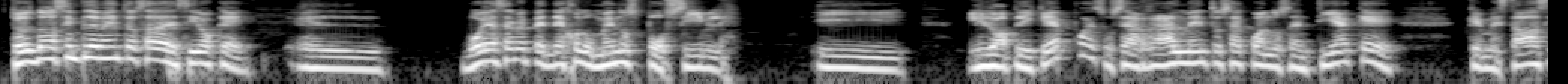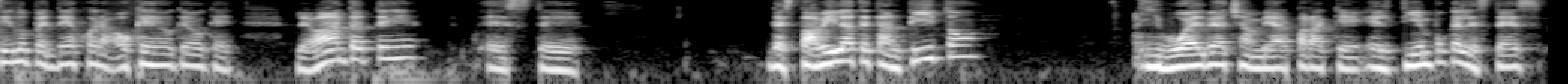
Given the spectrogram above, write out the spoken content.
entonces, no, simplemente, o sea, decir, ok, el, voy a hacerme pendejo lo menos posible. Y, y lo apliqué, pues, o sea, realmente, o sea, cuando sentía que, que me estaba haciendo pendejo era, ok, ok, ok, levántate, este, despabilate tantito y vuelve a chambear para que el tiempo que le estés,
